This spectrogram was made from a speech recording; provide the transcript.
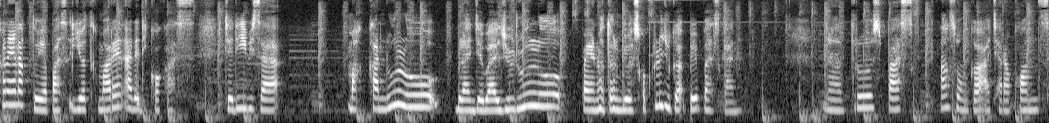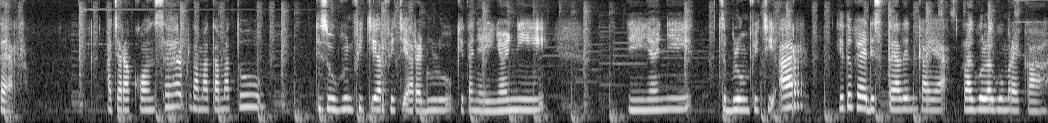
Kan enak tuh ya pas youth kemarin ada di kokas. Jadi bisa makan dulu belanja baju dulu pengen nonton bioskop dulu juga bebas kan. Nah terus pas langsung ke acara konser acara konser pertama-tama tuh disuguhin VCR VCR dulu. Kita nyanyi nyanyi nyanyi nyanyi sebelum VCR itu kayak disetelin kayak lagu-lagu mereka.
